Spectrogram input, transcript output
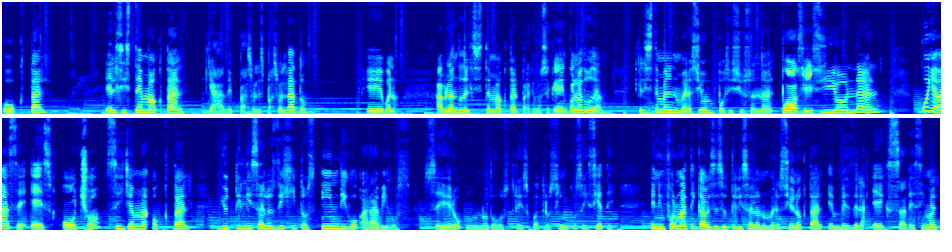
octal. El sistema octal, ya de paso les paso el dato, eh, bueno, hablando del sistema octal para que no se queden con la duda, el sistema de numeración posicional, posicional cuya base es 8, se llama octal y utiliza los dígitos índigo arábigos 0, 1, 2, 3, 4, 5, 6, 7. En informática a veces se utiliza la numeración octal en vez de la hexadecimal.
